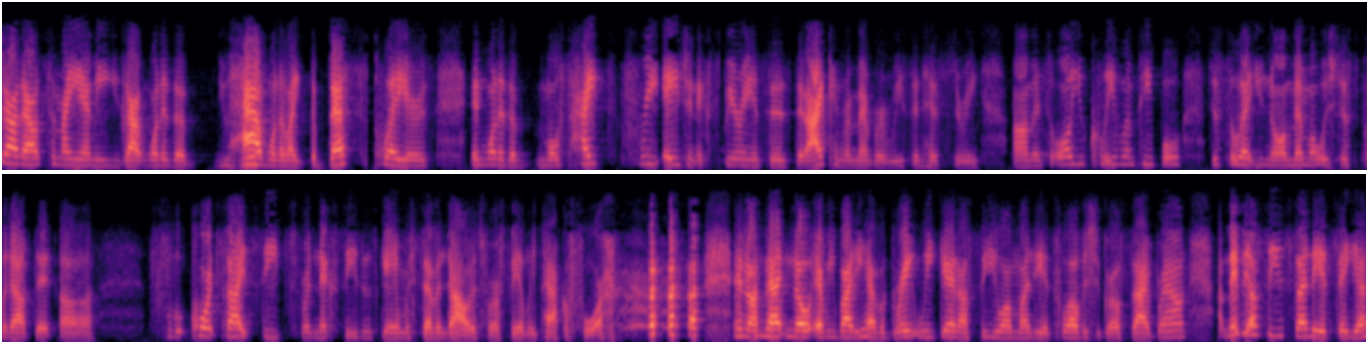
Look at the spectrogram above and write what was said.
shout out to Miami. You got one of the you have one of like the best players in one of the most hyped free agent experiences that I can remember in recent history. Um, and to all you Cleveland people, just to let you know, a memo was just put out that uh, courtside seats for next season's game are seven dollars for a family pack of four. and on that note, everybody have a great weekend. I'll see you on Monday at 12. It's your girl, Cy Brown. Uh, maybe I'll see you Sunday at Say Yes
